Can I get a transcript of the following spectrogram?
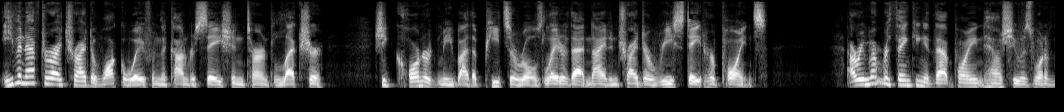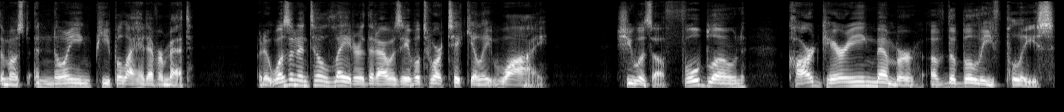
Even after I tried to walk away from the conversation turned lecture, she cornered me by the pizza rolls later that night and tried to restate her points. I remember thinking at that point how she was one of the most annoying people I had ever met, but it wasn't until later that I was able to articulate why. She was a full blown, card carrying member of the Belief Police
